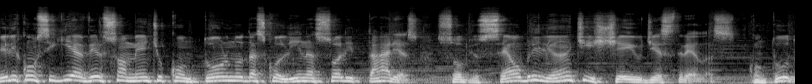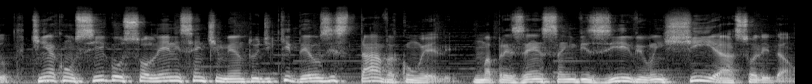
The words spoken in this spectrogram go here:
ele conseguia ver somente o contorno das colinas solitárias sob o céu brilhante e cheio de estrelas. Contudo, tinha consigo o solene sentimento de que Deus estava com ele. Uma presença invisível enchia a solidão.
